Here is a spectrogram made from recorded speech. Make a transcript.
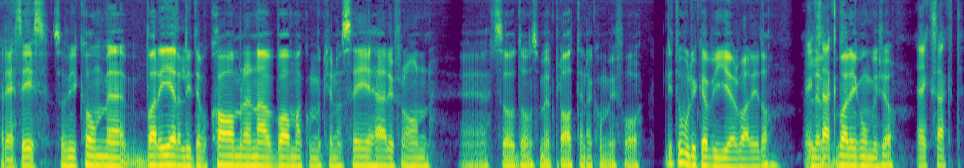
Precis. Så vi kommer variera lite på kamerorna, vad man kommer kunna se härifrån. Eh, Så de som är platina kommer ju få lite olika vyer varje dag. Eller Exakt. varje gång vi kör. Exakt.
